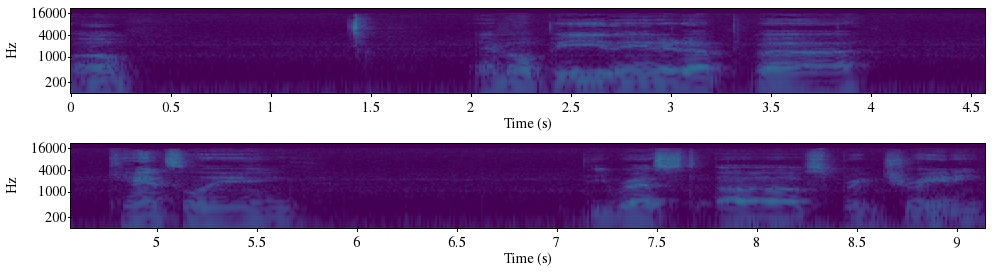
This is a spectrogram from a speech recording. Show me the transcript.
Boom. MLB, they ended up uh, canceling the rest of spring training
